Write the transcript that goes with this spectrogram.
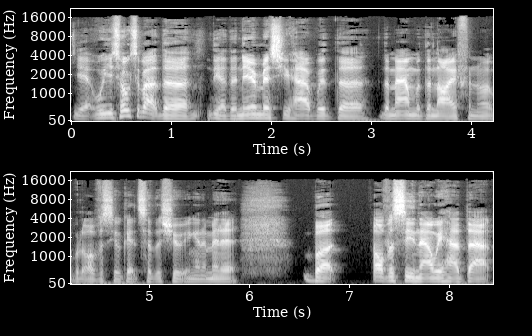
Yeah, well, you talked about the the near miss you had with the the man with the knife, and obviously we'll get to the shooting in a minute. But obviously now we had that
